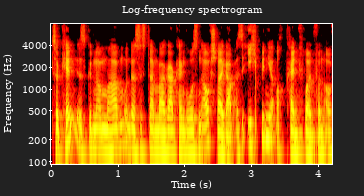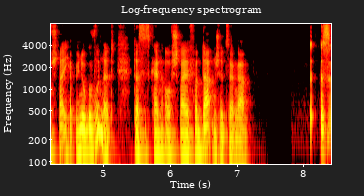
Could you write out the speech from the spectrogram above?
zur Kenntnis genommen haben und dass es da mal gar keinen großen Aufschrei gab. Also ich bin ja auch kein Freund von Aufschrei. Ich habe mich nur gewundert, dass es keinen Aufschrei von Datenschützern gab. Es,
